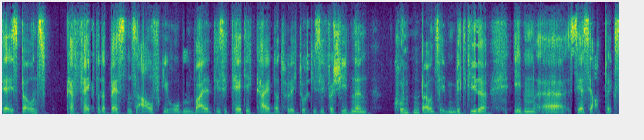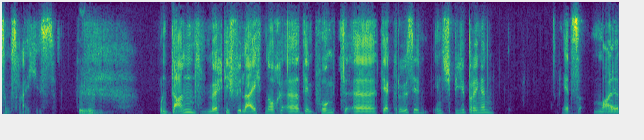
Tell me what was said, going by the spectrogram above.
der ist bei uns perfekt oder bestens aufgehoben, weil diese Tätigkeit natürlich durch diese verschiedenen Kunden, bei uns eben Mitglieder, eben äh, sehr, sehr abwechslungsreich ist. Mhm. Und dann möchte ich vielleicht noch äh, den Punkt äh, der Größe ins Spiel bringen. Jetzt mal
